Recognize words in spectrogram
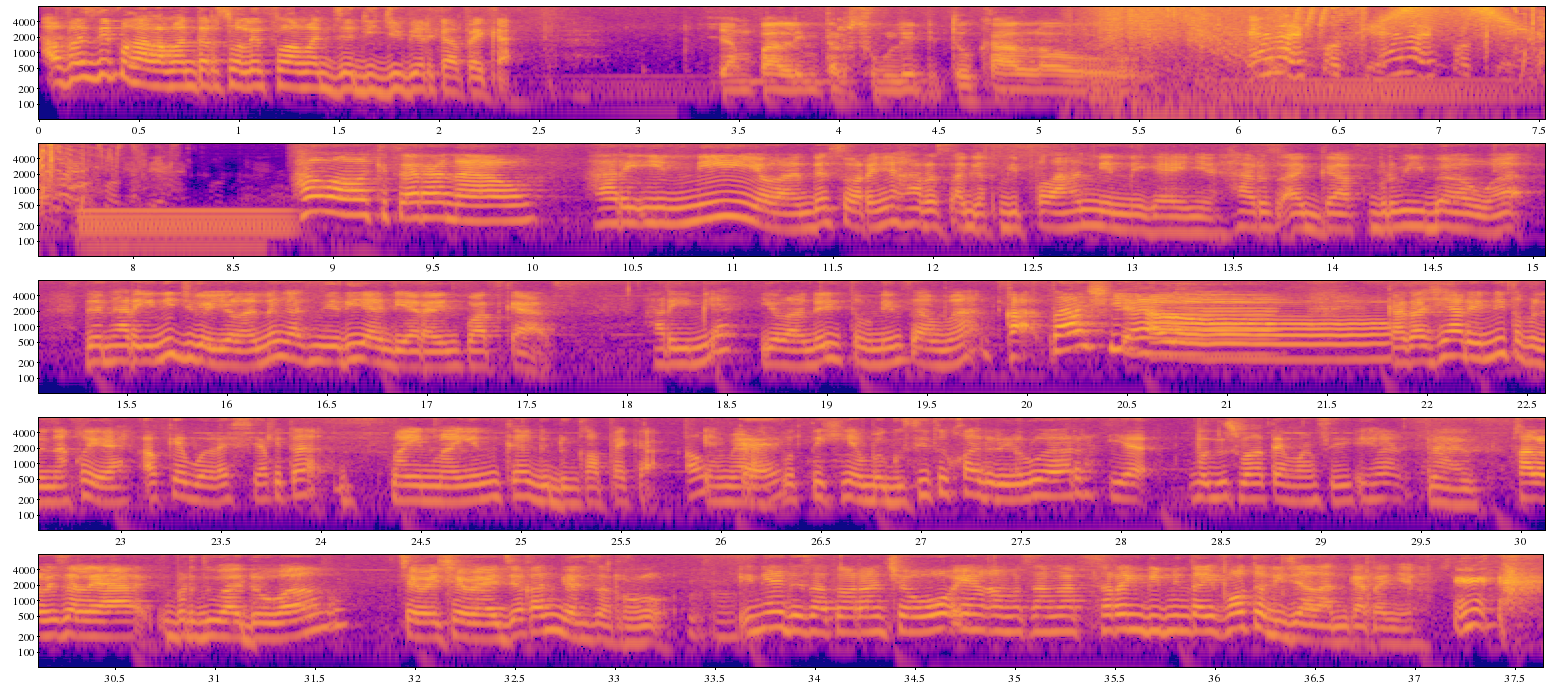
Apa sih pengalaman tersulit selama jadi jubir KPK? Yang paling tersulit itu kalau Halo, kita Era Now. Hari ini Yolanda suaranya harus agak dipelanin nih kayaknya. Harus agak berwibawa. Dan hari ini juga Yolanda nggak sendirian di Erain Podcast. Hari ini ya Yolanda ditemenin sama Kak Tasya. Halo. Kak Tasya hari ini temenin aku ya. Oke boleh siap. Kita main-main ke gedung KPK yang Oke. merah putih yang bagus itu kak dari luar. Iya bagus banget emang sih. Iya. Nah, kalau misalnya berdua doang, cewek-cewek aja kan gak seru. Ini ada satu orang cowok yang amat sangat sering dimintai foto di jalan katanya.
